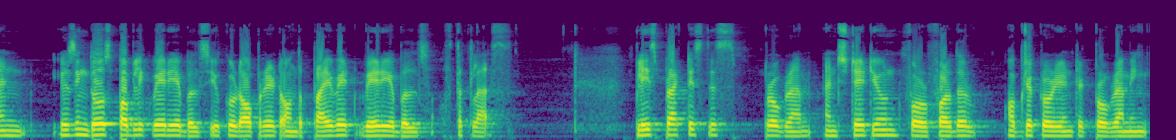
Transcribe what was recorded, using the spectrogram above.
and using those public variables you could operate on the private variables of the class. Please practice this program and stay tuned for further object-oriented programming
